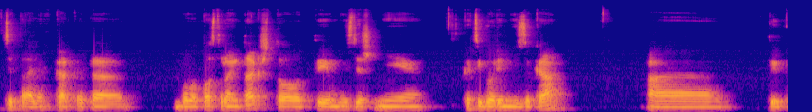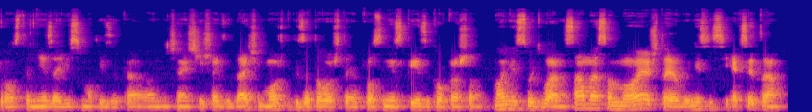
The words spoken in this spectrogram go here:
в деталях, как это было построено так, что ты мыслишь не категориями языка, а ты просто независимо от языка начинаешь решать задачи. Может быть, из-за того, что я просто несколько языков прошел. Но не суть важно. Самое основное, что я вынес из Exit,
